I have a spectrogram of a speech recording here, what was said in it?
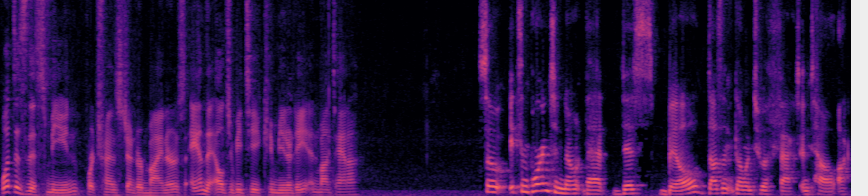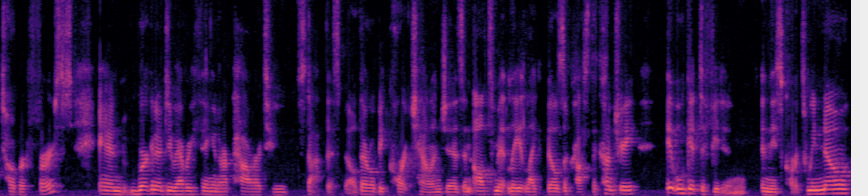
what does this mean for transgender minors and the LGBT community in Montana? So it's important to note that this bill doesn't go into effect until October 1st, and we're going to do everything in our power to stop this bill. There will be court challenges, and ultimately, like bills across the country, it will get defeated in, in these courts. We know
